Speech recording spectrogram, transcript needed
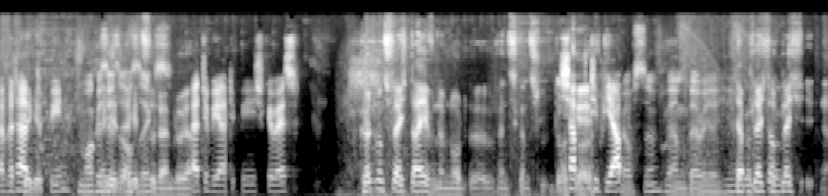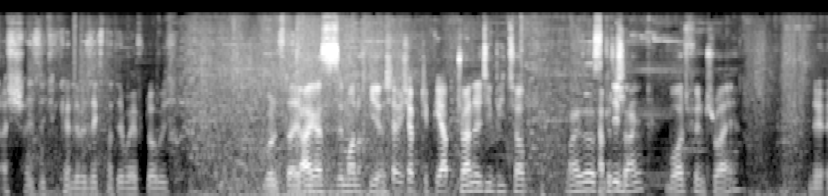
Er wird halt Queen. Morg ist jetzt er auch geht zu 6. deinem Blue, ja. RTB, RTB, ich geh Base. Könnten uns vielleicht diven im Not, wenn es ganz dort Ich hab. TP ab. Glaubst du? Wir haben Barrier hier. Ich hab vielleicht auch gleich. Ach, scheiße, ich krieg kein Level 6 nach der Wave, glaube ich. Du wolltest diven. Gragas ist immer noch hier. Ich hab, ich hab TP ab. Trundle TP top. Malsa ist Habt ihr- gechunkt. Ward für einen Try. Nee,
